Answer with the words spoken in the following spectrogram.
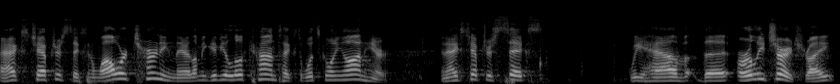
Acts chapter 6. And while we're turning there, let me give you a little context of what's going on here. In Acts chapter 6, we have the early church, right?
